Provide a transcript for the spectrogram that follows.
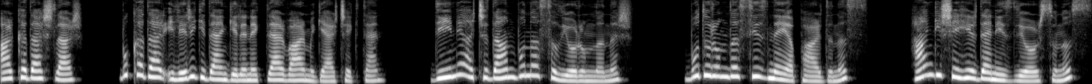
Arkadaşlar, bu kadar ileri giden gelenekler var mı gerçekten? Dini açıdan bu nasıl yorumlanır? Bu durumda siz ne yapardınız? Hangi şehirden izliyorsunuz?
